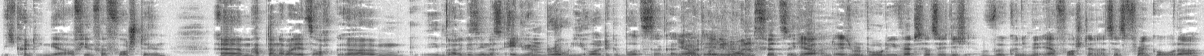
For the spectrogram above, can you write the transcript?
ich könnte ihn mir auf jeden Fall vorstellen. Ähm, hab dann aber jetzt auch ähm, eben gerade gesehen, dass Adrian Brody heute Geburtstag hat. Ja, der wird heute Adrian- 49. Ja, und Adrian Brody wird tatsächlich, könnte ich mir eher vorstellen, als jetzt Franco oder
